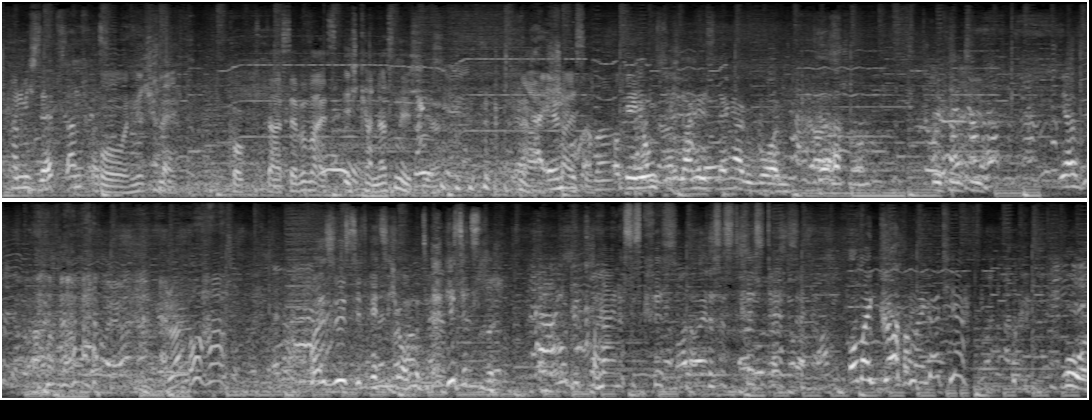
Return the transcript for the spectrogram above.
Ich kann mich selbst anfassen. Oh, nicht schlecht. Guck, da ist der Beweis. Ich kann das nicht hier. Ja, scheiße. Okay, Jungs, die Schlange ist länger geworden. Ja. Definitiv. Ja, sicher. Oha. Voll süß, die dreht sich um und hier sitzen sie. Oh nein, das ist Chris. Das ist Chris Tess. Oh mein Gott, oh mein Gott, hier. Wo?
